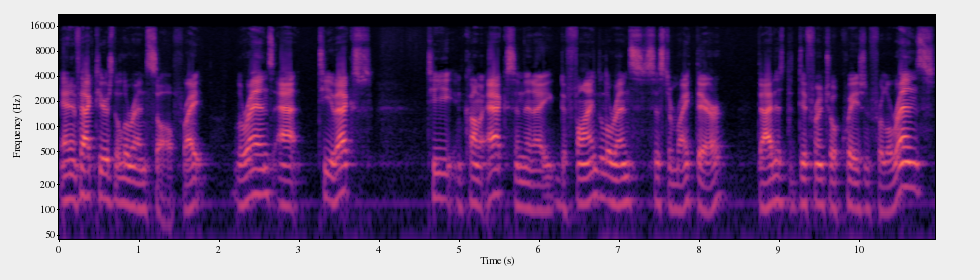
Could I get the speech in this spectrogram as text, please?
And in fact, here's the Lorenz solve, right? Lorenz at t of x, t and comma x, and then I define the Lorenz system right there. That is the differential equation for Lorenz.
